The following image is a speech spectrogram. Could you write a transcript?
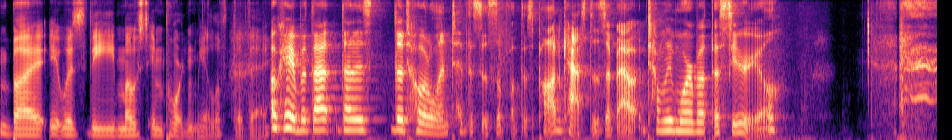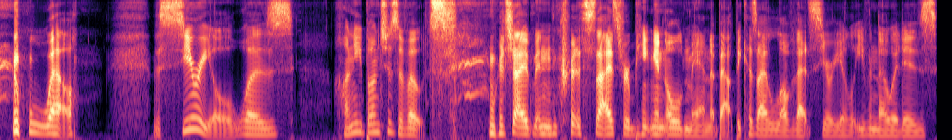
but it was the most important meal of the day. Okay, but that that is the total antithesis of what this podcast is about. Tell me more about the cereal. well, the cereal was Honey Bunches of Oats, which I've been criticized for being an old man about because I love that cereal, even though it is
